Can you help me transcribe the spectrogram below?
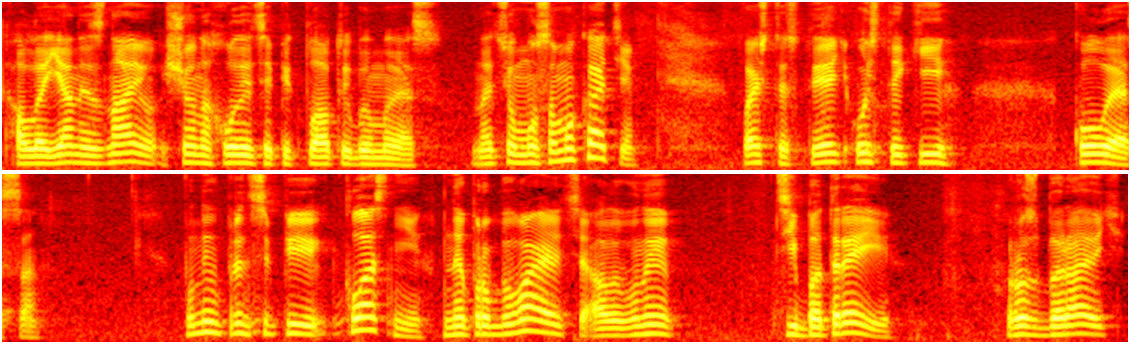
Але я не знаю, що знаходиться під платою БМС. На цьому самокаті, бачите, стоять ось такі колеса. Вони, в принципі, класні, не пробиваються, але вони ці батареї розбирають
